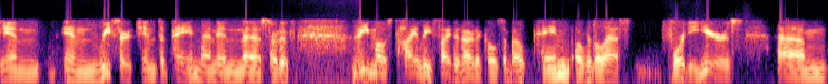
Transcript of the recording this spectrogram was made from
in in research into pain and in uh, sort of the most highly cited articles about pain over the last 40 years um,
